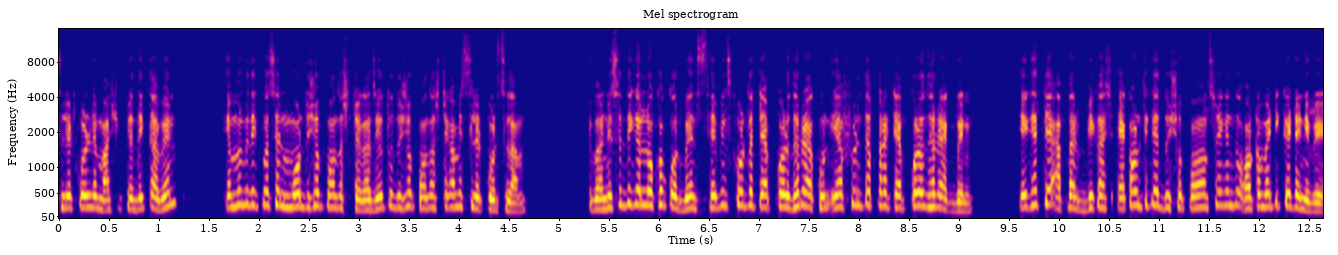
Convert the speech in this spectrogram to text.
সিলেক্ট করলে মাসিকটা দেখতে পাবেন, এমনকি দেখতে পাচ্ছেন মোট দুশো পঞ্চাশ টাকা, যেহেতু দুশো পঞ্চাশ টাকা আমি সিলেক্ট করছিলাম। এবার নিচের দিকে লক্ষ্য করবেন সেভিংস করতে ট্যাপ করে ধরে রাখুন, এই অপশনটিতে আপনারা ট্যাপ করে ধরে রাখবেন। এক্ষেত্রে আপনার বিকাশ অ্যাকাউন্ট থেকে দুশো পঞ্চাশ কিন্তু অটোমেটিক কেটে নেবে।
